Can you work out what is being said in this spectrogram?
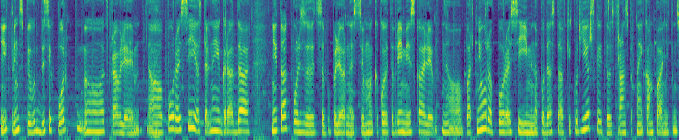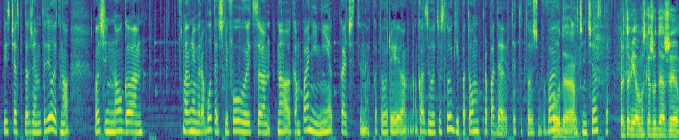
и, в принципе, вот до сих пор э, отправляем. А по России остальные города не так пользуются популярностью. Мы какое-то время искали э, партнеров по России именно по доставке курьерской, то есть транспортной компании. В принципе, сейчас продолжаем это делать, но очень много во время работы отшлифовывается а, компаний некачественных, которые оказывают услуги и потом пропадают. Это тоже бывает, О, да. это очень часто. Притом я вам скажу, даже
